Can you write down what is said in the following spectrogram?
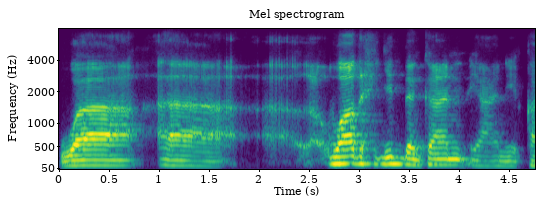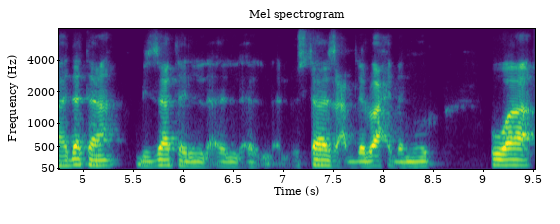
و آه، واضح جدا كان يعني قادتها بالذات ال ال ال الأستاذ عبد الواحد النور. هو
